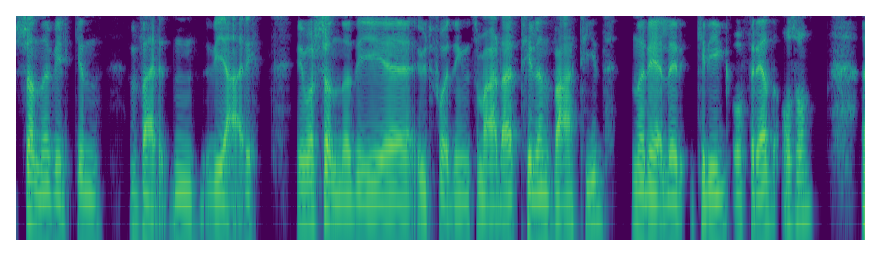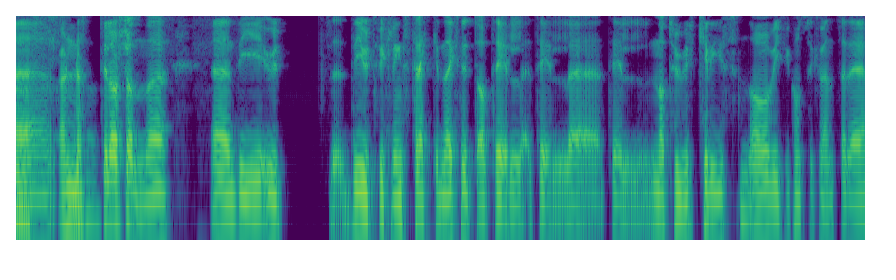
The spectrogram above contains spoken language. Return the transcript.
skjønne hvilken verden vi er i. Vi må skjønne de eh, utfordringene som er der til enhver tid når det gjelder krig og fred og sånn. Vi eh, er nødt til å skjønne eh, de, ut, de utviklingstrekkene knytta til, til, til, naturkrisen og hvilke konsekvenser det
